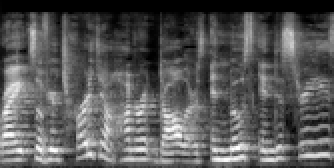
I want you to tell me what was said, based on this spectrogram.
right? So if you're charging $100 in most industries,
